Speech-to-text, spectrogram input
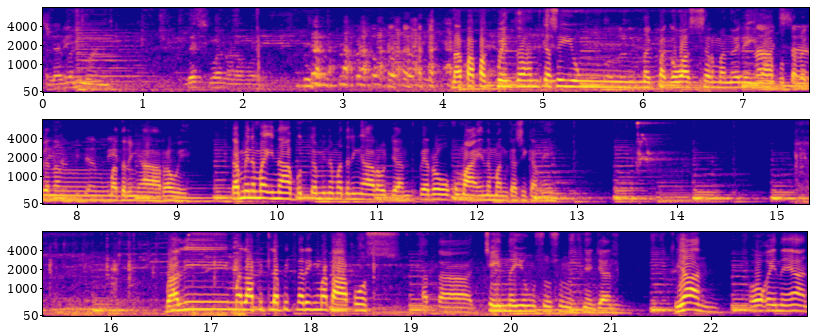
11 one less one hour. Napapagkwentuhan kasi yung nagpagawa si Sir Manuel ay inabot talaga ng madaling araw eh. Kami naman inabot kami ng madaling araw dyan pero kumain naman kasi kami. Bali, malapit-lapit na ring matapos at ah, chain na yung susunod niya dyan. Yan, okay na yan.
